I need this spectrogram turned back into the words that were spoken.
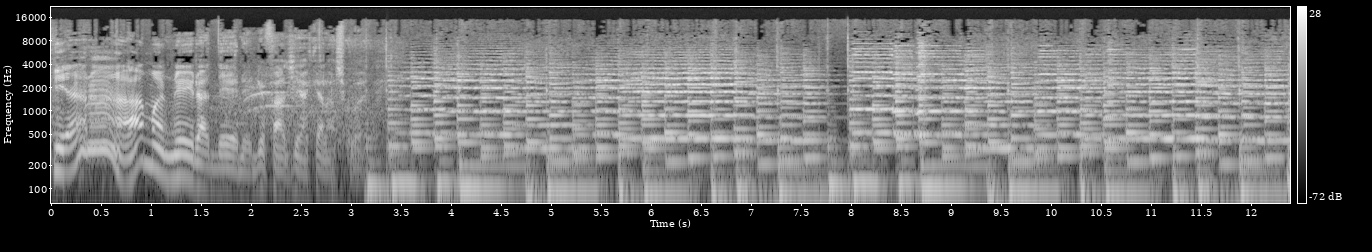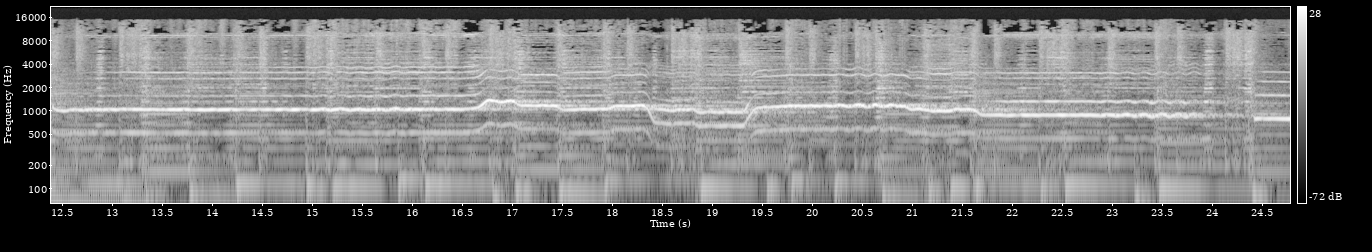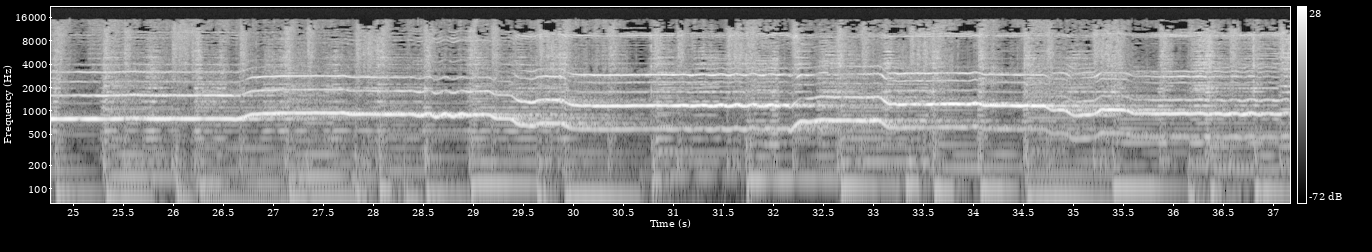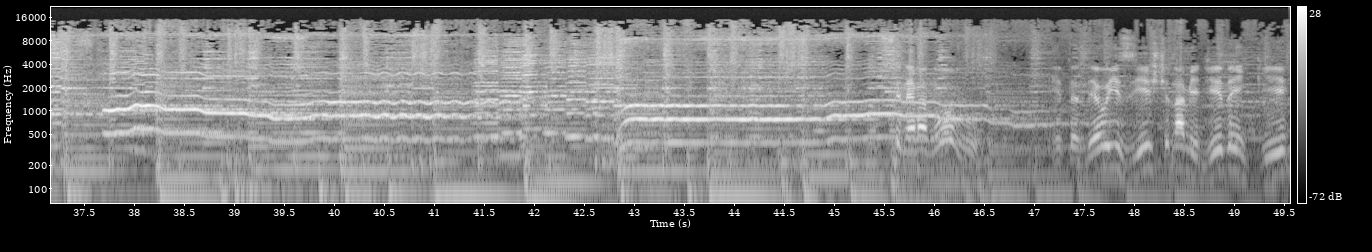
que era a maneira dele de fazer aquelas coisas. Existe na medida em que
